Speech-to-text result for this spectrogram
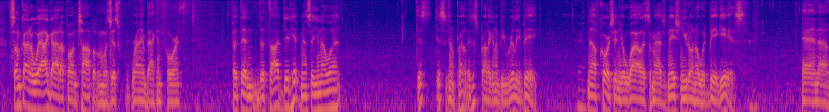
some kind of way I got up on top of them was just running back and forth. But then the thought did hit me. I said, you know what? This this is gonna probably this is probably gonna be really big. Now, of course, in your wildest imagination, you don't know what big is. And uh,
